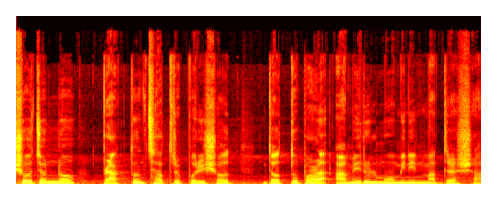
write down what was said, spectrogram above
সৌজন্য প্রাক্তন ছাত্র পরিষদ দত্তপাড়া আমিরুল মমিনিন মাদ্রাসা।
